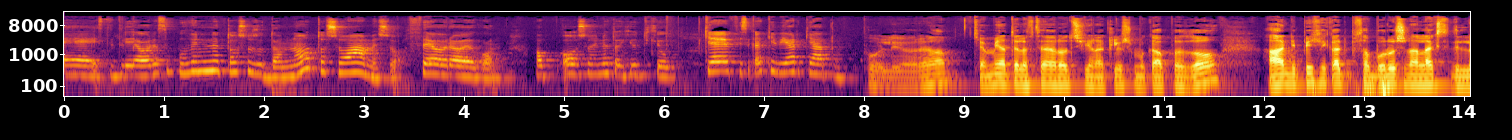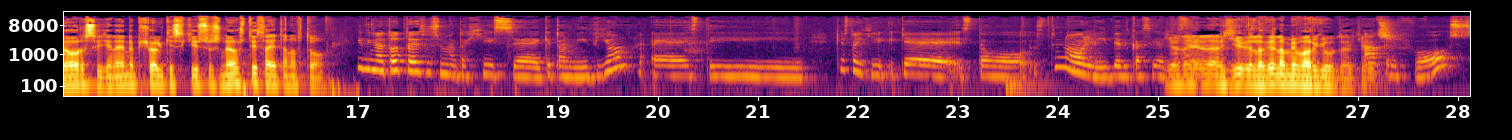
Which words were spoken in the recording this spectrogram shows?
ε, στην τηλεόραση που δεν είναι τόσο ζωντανό, τόσο άμεσο, θεωρώ εγώ, όσο είναι το YouTube και φυσικά και η διάρκεια του. Πολύ ωραία. Και μία τελευταία ερώτηση για να κλείσουμε κάπου εδώ. Αν υπήρχε κάτι που θα μπορούσε να αλλάξει την τηλεόραση για να είναι πιο ελκυστική στους νέους, τι θα ήταν αυτό; Η δυνατότητα ίσως συμμετοχής ε, και των ίδιων ε, στη... και, στο, και στο, στην όλη διαδικασία Για να είναι ενεργή, δηλαδή να μην βαριούνται και έτσι. Ακριβώς.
